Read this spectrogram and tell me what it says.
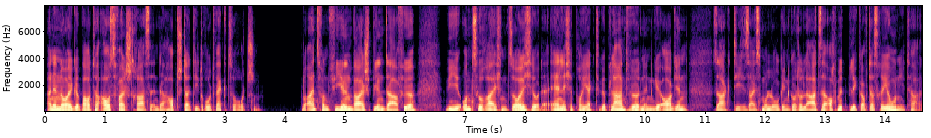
Eine neu gebaute Ausfallstraße in der Hauptstadt, die droht wegzurutschen. Nur eins von vielen Beispielen dafür, wie unzureichend solche oder ähnliche Projekte geplant würden in Georgien, sagt die Seismologin Godoladze auch mit Blick auf das Reonital.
